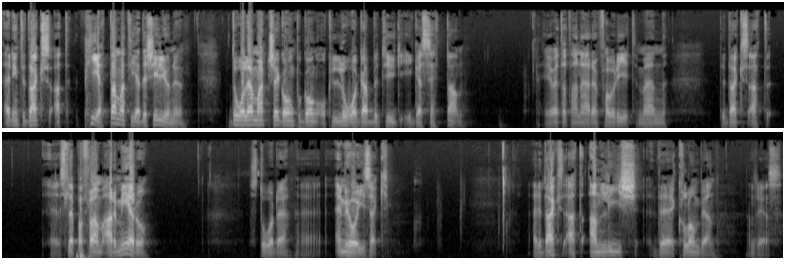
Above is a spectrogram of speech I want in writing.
Är det inte dags att peta Mattia De Chilio nu? Dåliga matcher gång på gång och låga betyg i Gazettan. Jag vet att han är en favorit, men det är dags att eh, släppa fram Armero. Står det. Eh, Mvh Isak. Är det dags att unleash the Colombian, Andreas?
